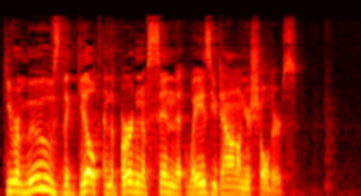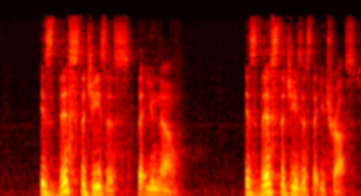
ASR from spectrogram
He removes the guilt and the burden of sin that weighs you down on your shoulders. Is this the Jesus that you know? Is this the Jesus that you trust?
